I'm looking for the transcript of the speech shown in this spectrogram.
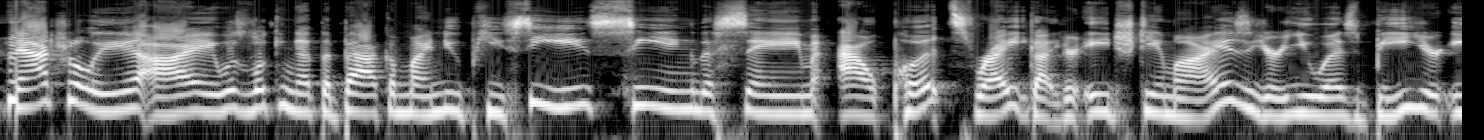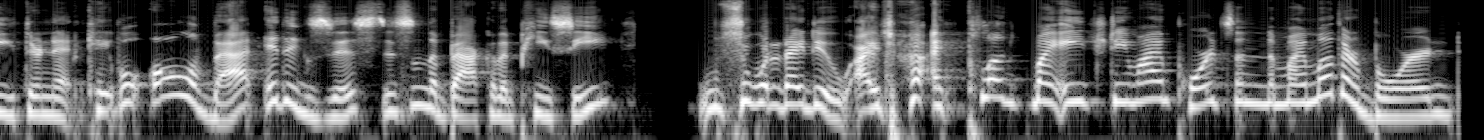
Naturally, I was looking at the back of my new PC, seeing the same outputs, right? You got your HDMIs, your USB, your Ethernet cable, all of that. It exists. It's in the back of the PC. So what did I do? I, I plugged my HDMI ports into my motherboard,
